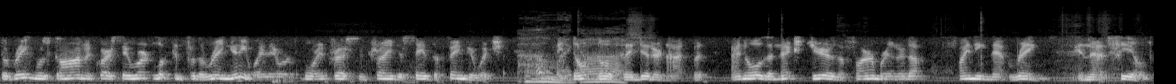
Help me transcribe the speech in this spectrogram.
the ring was gone. Of course, they weren't looking for the ring anyway. They were more interested in trying to save the finger, which Oh, I don't know if they did or not. But I know the next year the farmer ended up finding that ring in that field.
